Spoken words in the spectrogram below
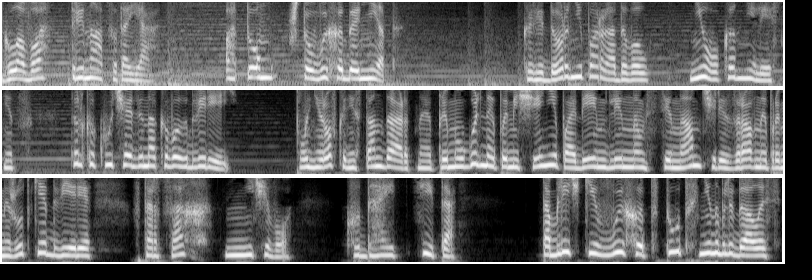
Глава 13. О том, что выхода нет. Коридор не порадовал. Ни окон, ни лестниц. Только куча одинаковых дверей. Планировка нестандартная. Прямоугольное помещение по обеим длинным стенам через равные промежутки двери. В торцах ничего. Куда идти-то? Таблички «Выход» тут не наблюдалось.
